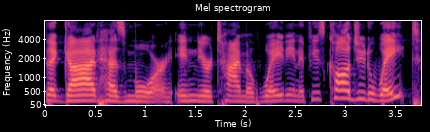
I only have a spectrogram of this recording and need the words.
that God has more in your time of waiting. If He's called you to wait,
